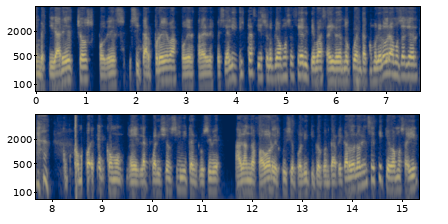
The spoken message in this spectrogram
investigar hechos, podés citar pruebas, podés traer especialistas, y eso es lo que vamos a hacer, y te vas a ir dando cuenta, como lo logramos ayer, como, por ejemplo, como eh, la coalición cívica, inclusive hablando a favor del juicio político contra Ricardo Lorenzetti, que vamos a ir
